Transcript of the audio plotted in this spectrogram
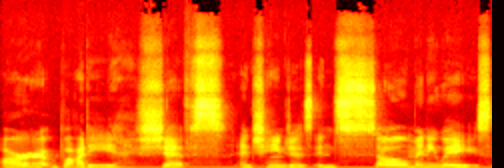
Our body shifts and changes in so many ways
